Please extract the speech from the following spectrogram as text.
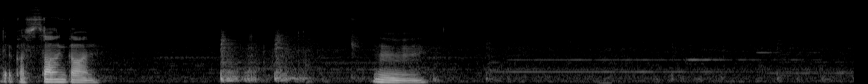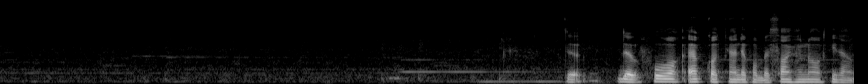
เดี๋ยวกดซ่อนก่อน อืม เดี๋ยวเดี๋ยวพวกแอปกดงานเดี๋ยวผมไปซ่อนข้างนอกทีหลัง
